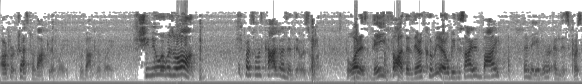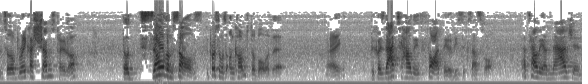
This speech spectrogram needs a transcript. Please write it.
are dressed provocatively. Provocatively. She knew it was wrong. The person was cognizant it was wrong. But what is, they thought that their career will be decided by their neighbor and this person. So they'll break Hashem's Torah. They'll sell themselves. The person was uncomfortable with it. Right? Because that's how they thought they would be successful. That's how they imagined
